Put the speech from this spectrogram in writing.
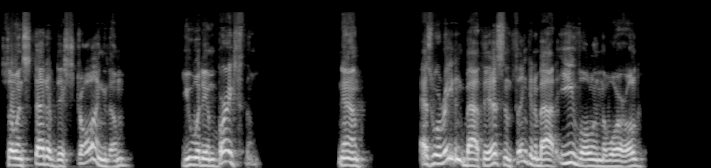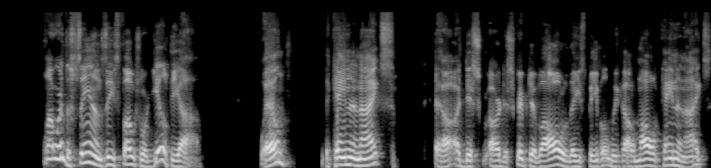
So instead of destroying them, you would embrace them. Now, as we're reading about this and thinking about evil in the world, what were the sins these folks were guilty of? Well, the Canaanites uh, are, are descriptive of all of these people. We call them all Canaanites.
